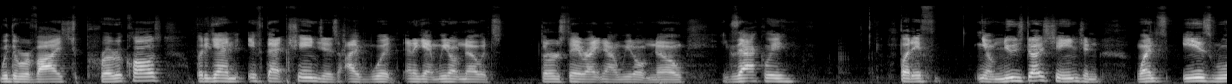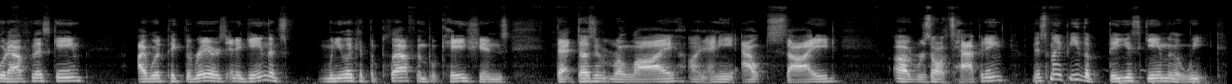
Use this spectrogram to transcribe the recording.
with the revised protocols. But again, if that changes, I would. And again, we don't know. It's Thursday right now. We don't know exactly. But if you know news does change and Wentz is ruled out for this game, I would pick the Raiders in a game that's when you look at the playoff implications that doesn't rely on any outside uh, results happening. This might be the biggest game of the week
